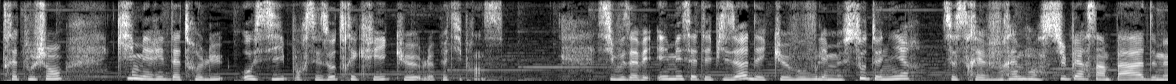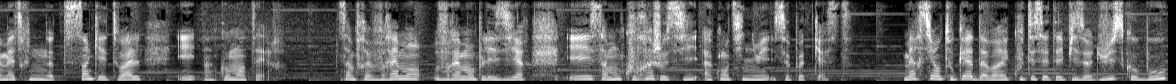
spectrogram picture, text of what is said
très touchant qui mérite d'être lu aussi pour ses autres écrits que Le Petit Prince. Si vous avez aimé cet épisode et que vous voulez me soutenir, ce serait vraiment super sympa de me mettre une note 5 étoiles et un commentaire. Ça me ferait vraiment, vraiment plaisir et ça m'encourage aussi à continuer ce podcast. Merci en tout cas d'avoir écouté cet épisode jusqu'au bout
